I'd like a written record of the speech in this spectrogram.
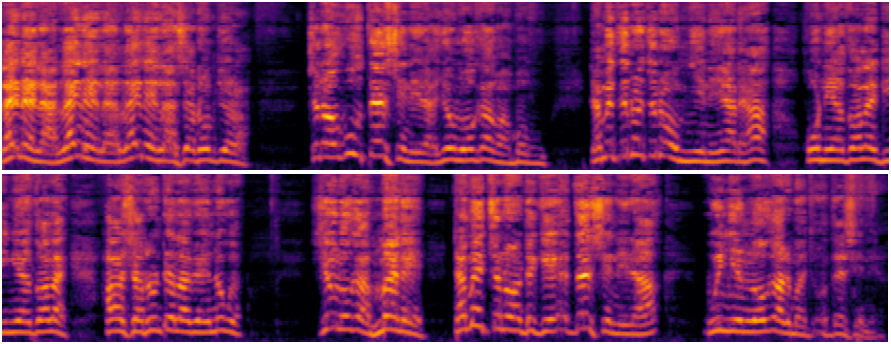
လိုက်နိုင်လားလိုက်နိုင်လားလိုက်နိုင်လားဆရာတို့ပြောတာ ကျွန်တော်အခုအသက်ရှင်နေတာရုပ်လောကမှာမဟုတ်ဘူးဒါပေမဲ့ကျွန်တော်ကျွန်တော်မြင်နေရတယ်ဟာဟိုနေရာသွားလိုက်ဒီနေရာသွားလိုက်ဟာရှာတွန်းတက်လာပြန်တော့ရုပ်လောကမှန်တယ်ဒါပေမဲ့ကျွန်တော်တကယ်အသက်ရှင်နေတာဝိညာဉ်လောကထဲမှာကျွန်တော်အသက်ရှင်နေတာ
